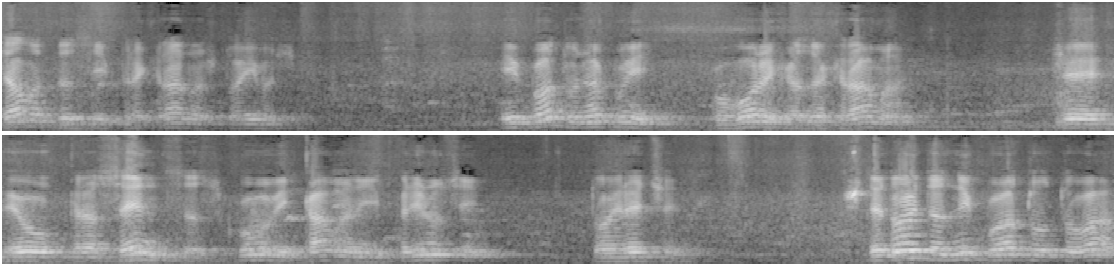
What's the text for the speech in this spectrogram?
цялата си прехрана, що имаше. И когато някои говореха за храма, че е украсен с хубави камъни и приноси, той рече, ще дойда дни, когато от това,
